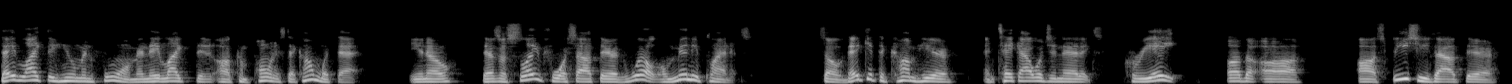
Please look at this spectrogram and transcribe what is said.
they like the human form and they like the uh, components that come with that. You know, there's a slave force out there as well on many planets. So they get to come here and take our genetics, create other, uh, uh, species out there.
